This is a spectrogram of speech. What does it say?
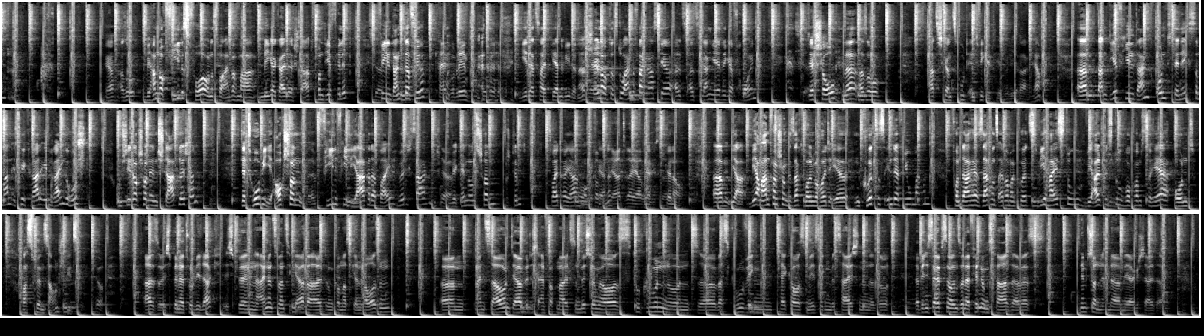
acht. Ja, also wir haben noch vieles vor und es war einfach mal ein mega geiler Start von dir, Philipp. Vielen Dank dafür. Kein Problem. Jederzeit gerne wieder. Ne? Schön auch, dass du angefangen hast hier als, als langjähriger Freund der Show. Ne? Also hat sich ganz gut entwickelt hier, würde ich sagen. Ja? Ähm, dann dir vielen Dank und der nächste Mann ist hier gerade eben reingehuscht und steht auch schon in den Startlöchern. Der Tobi, auch schon äh, viele, viele Jahre dabei, würde ich sagen. Ich, Ja. Wir kennen uns schon bestimmt zwei, drei Jahre ungefähr. Ne? Ja, drei Jahre. sagen. Genau. Ähm, ja, wie am Anfang schon gesagt, wollen wir heute eher ein kurzes Interview machen. Von daher sag uns einfach mal kurz, wie heißt du, wie alt bist du, wo kommst du her und was für einen Sound spielst du? Ja. Also, ich bin der Tobi Lack, ich bin 21 Jahre alt und komme aus Gelnhausen. Ähm, mein Sound, ja, würde ich einfach mal als eine Mischung aus Cocoon und äh, was groovigen, Tech-House-mäßigen bezeichnen. Also, da bin ich selbst noch in so einer Findungsphase, aber es nimmt schon immer mehr Gestalt an.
